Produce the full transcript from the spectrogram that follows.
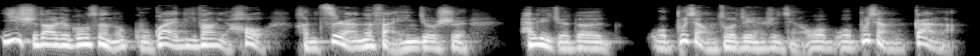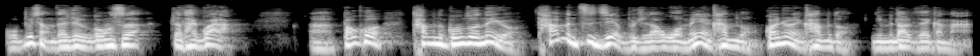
意识到这个公司很多古怪的地方以后，很自然的反应就是 Helly 觉得我不想做这件事情了，我我不想干了，我不想在这个公司，这太怪了啊！包括他们的工作内容，他们自己也不知道，我们也看不懂，观众也看不懂，你们到底在干嘛？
